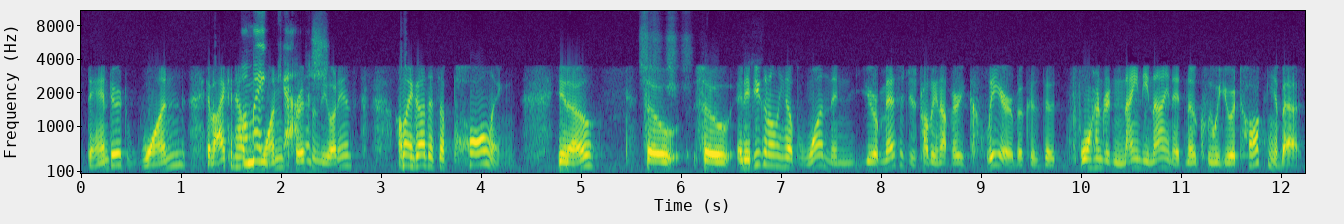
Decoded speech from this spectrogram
standard one. If I can help oh one gosh. person in the audience, oh my God, that's appalling. You know. So, so, and if you can only help one, then your message is probably not very clear because the 499 had no clue what you were talking about.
